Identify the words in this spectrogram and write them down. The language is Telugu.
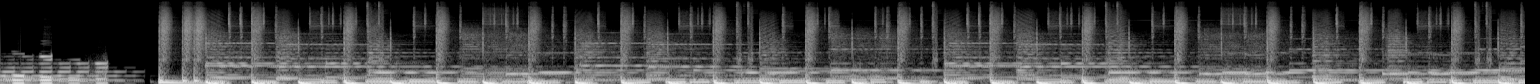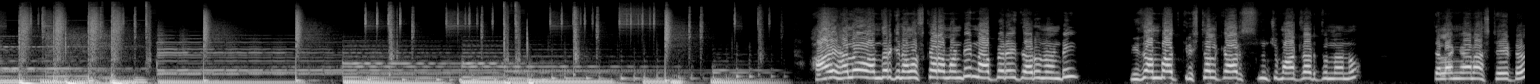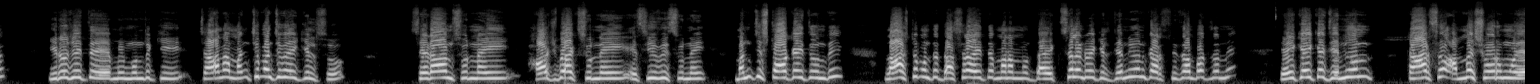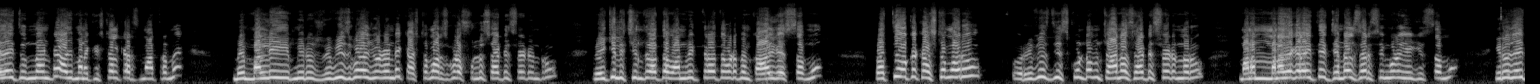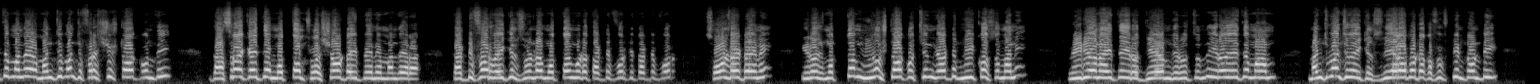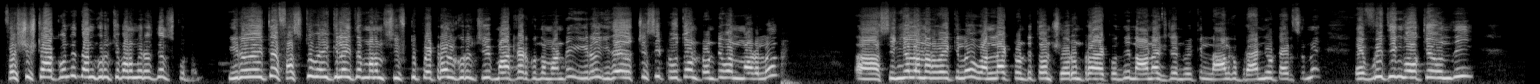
హాయ్ హలో అందరికీ నమస్కారం అండి. నా పేరు అయితే అరుణ్ అండి. నిజామాబాద్ క్రిస్టల్ కార్స్ నుంచి మాట్లాడుతున్నాను. తెలంగాణ స్టేట్. ఈరోజు అయితే మీ ముందుకి చాలా మంచి మంచి వెహికల్స్. సెడాన్స్ ఉన్నాయి హాచ్ బ్యాగ్స్ ఉన్నాయి ఎస్యూవీస్ ఉన్నాయి. మంచి స్టాక్ అయితే ఉంది. లాస్ట్ మంత్ దసరా అయితే మనం the excellent vehicle genuine cars నిజామాబాద్లోనే ఏకైక జెన్యున్ కార్స్ అమ్మే షోరూమ్ ఏదైతే ఉందంటే అది మన క్రిస్టల్ కార్స్ మాత్రమే. మేము మళ్ళీ మీరు రివ్యూస్ కూడా చూడండి కస్టమర్స్ కూడా ఫుల్ సాటిస్ఫైడ్ ఉంటారు వెహికల్ ఇచ్చిన తర్వాత వన్ వీక్ తర్వాత కూడా మేము కాల్ చేస్తాము. ప్రతి ఒక్క కస్టమరు రివ్యూస్ తీసుకుంటాము చాలా సాటిస్ఫైడ్ ఉన్నారు. మనం మన దగ్గర అయితే జనరల్ సర్వీసింగ్ కూడా ఇస్తాము ఈరోజు అయితే మన దగ్గర మంచి మంచి ఫ్రెష్ స్టాక్ ఉంది. దసరాకి అయితే మొత్తం ఫ్లష్ అవుట్ అయిపోయినాయి మన దగ్గర. థర్టీ ఫోర్ వెహికల్స్ ఉండే మొత్తం కూడా థర్టీ ఫోర్కి థర్టీ ఫోర్ సోల్డ్ అవుట్ అయినాయి ఈరోజు మొత్తం న్యూ స్టాక్ వచ్చింది కాబట్టి మీకోసమని వీడియోని అయితే ఈరోజు తీయడం జరుగుతుంది. ఈరోజు అయితే మనం మంచి మంచి వెహికల్స్ నియర్ అబౌట్ ఒక ఫిఫ్టీన్ ట్వంటీ ఫ్రెష్ స్టాక్ ఉంది. దాని గురించి మనం ఈరోజు తెలుసుకుందాం. ఈ రోజు అయితే ఫస్ట్ వెహికల్ అయితే మనం స్విఫ్ట్ పెట్రోల్ గురించి మాట్లాడుకుందాం అండి ఈరోజు ఇదే వచ్చేసి two thousand twenty one model single owner vehicle one lakh twenty thousand showroom track ఉంది నాన్ యాక్సిడెంట్ వెహికల్ నాలుగు బ్రాండ్ న్యూ టైర్స్ ఉన్నాయి. ఎవ్రీథింగ్ ఓకే ఉంది.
